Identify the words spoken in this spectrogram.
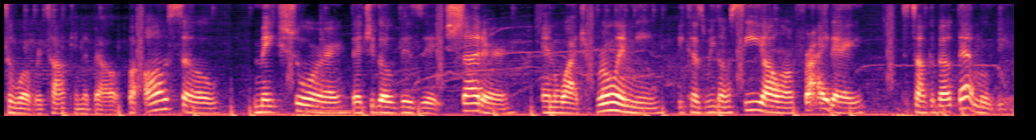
to what we're talking about. But also make sure that you go visit Shudder and watch Ruin Me because we gonna see y'all on Friday to talk about that movie.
